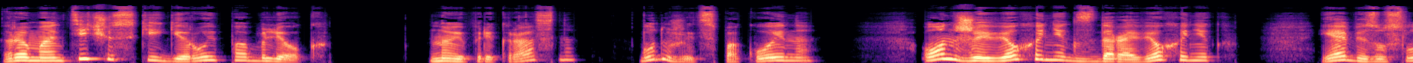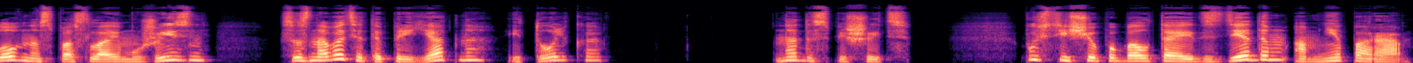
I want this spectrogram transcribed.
Романтический герой поблек. Ну и прекрасно, буду жить спокойно. Он живеханик-здоровеханик. Я, безусловно, спасла ему жизнь. Сознавать это приятно, и только... Надо спешить. Пусть еще поболтает с дедом, а мне пора.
